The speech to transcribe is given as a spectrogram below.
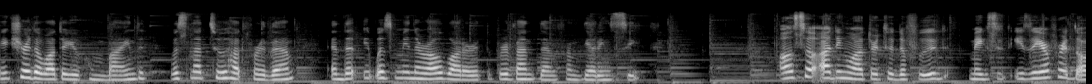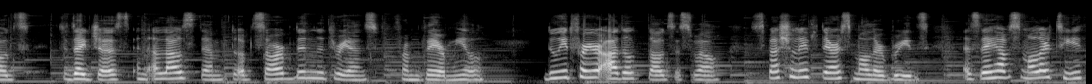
Make sure the water you combined was not too hot for them and that it was mineral water to prevent them from getting sick. Also, adding water to the food makes it easier for dogs to digest and allows them to absorb the nutrients from their meal. Do it for your adult dogs as well, especially if they are smaller breeds, as they have smaller teeth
